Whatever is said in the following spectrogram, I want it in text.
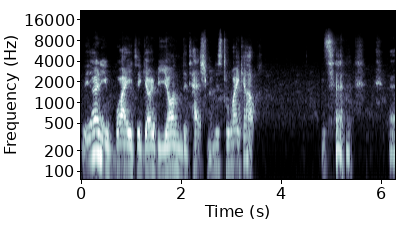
The only way to go beyond detachment is to wake up. Uh,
